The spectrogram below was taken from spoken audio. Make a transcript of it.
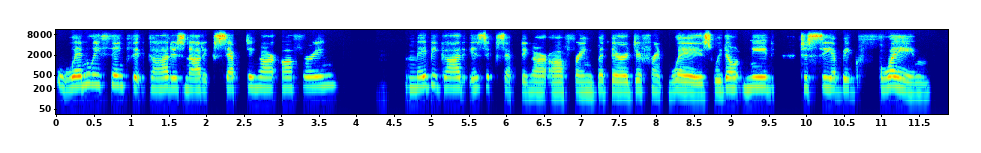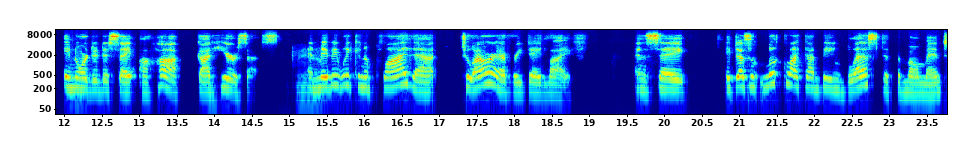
when we think that God is not accepting our offering, maybe God is accepting our offering, but there are different ways. We don't need to see a big flame in mm. order to say, aha, God hears us. Yeah. And maybe we can apply that to our everyday life and say, it doesn't look like I'm being blessed at the moment,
